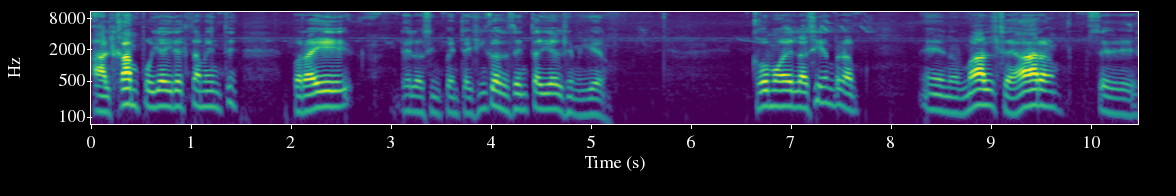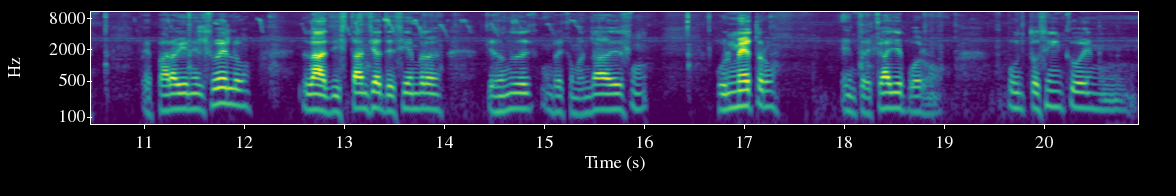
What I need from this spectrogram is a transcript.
al campo ya directamente, por ahí de los 55 a 60 días del semillero. ¿Cómo es la siembra? Eh, normal, se ara, se prepara bien el suelo, las distancias de siembra que son recomendadas es un, metro entre calle por punto cinco en,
